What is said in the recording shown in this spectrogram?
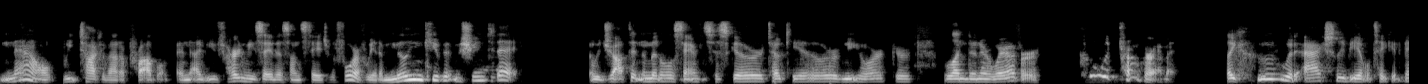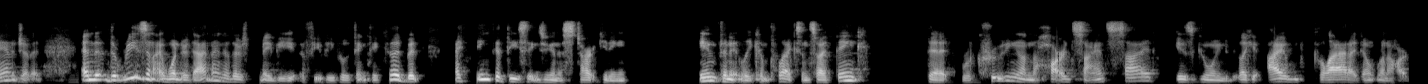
now we talk about a problem. And you've heard me say this on stage before. If we had a million qubit machine today and we dropped it in the middle of San Francisco or Tokyo or New York or London or wherever, who would program it? Like, who would actually be able to take advantage of it? And the, the reason I wonder that, and I know there's maybe a few people who think they could, but I think that these things are going to start getting infinitely complex. And so I think that recruiting on the hard science side is going to be like, I'm glad I don't run a hard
